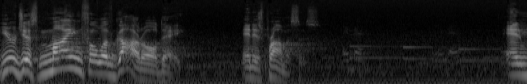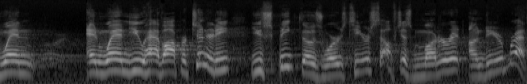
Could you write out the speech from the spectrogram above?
you're just mindful of God all day and his promises. And when and when you have opportunity, you speak those words to yourself. Just mutter it under your breath.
